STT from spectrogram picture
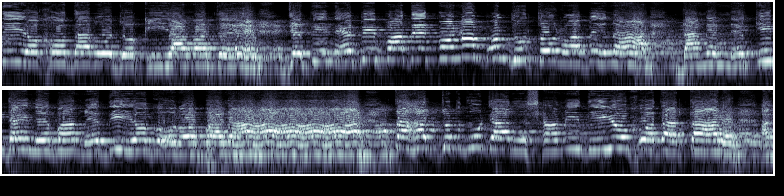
দিও খোদার কিয়ামতে। যেদিন বিপদে কোনো বন্ধু তো রবে না দানে নেকি ডাইনে বামে দিও গরবানা তাহাজ্জত গুজার স্বামী দিও খোদা তার আর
